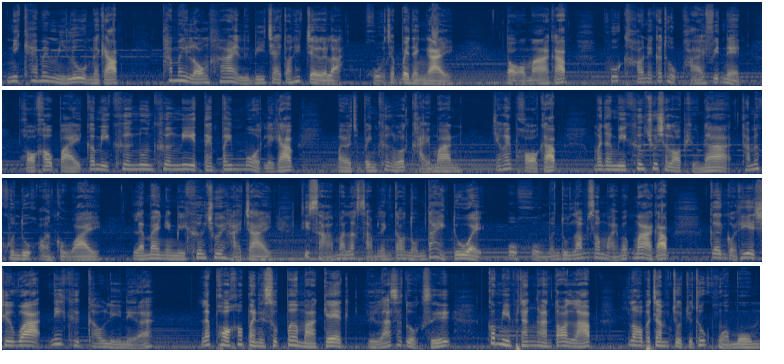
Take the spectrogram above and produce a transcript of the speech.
นี่แค่ไม่มีลูกนะครับ ถ้าไม่ร้องไห้หรือดีใจตอนที่เจอล่ะ โหจะเป็นยังไง ต่อมาครับ พวกเขาเนี่ยก็ถูกพาไปฟิตเนส พอเข้าไปก็มีเครื่องนู่นเครื่องนี่เต็มไปหมดเลยครับ ไม่ว่าจะเป็นเครื่องลดไขมัน ยังไม่พอครับ มันยังมีเครื่องช่วยชะลอผิวหน้าทำให้คุณดูอ่อนกว่าวัย และแม่งยังมีเครื่องช่วยหายใจที่สามารถรักษามะเร็งเต้านมได้อีกด้วย โอ้โห มันดูล้ำสมัยมากๆครับ เกินกว่าที่จะเชื่อว่านี่คือเกาหลีเหนือ และพอเข้าไปในซูเปอร์มาร์เก็ตหรือร้านสะดวกซื้อ ก็มีพนักงานต้อนรับ รอประจำจุดอยู่ทุกหัวมุม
